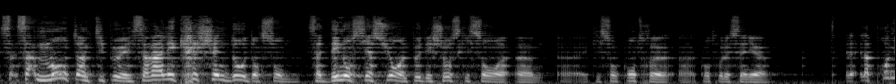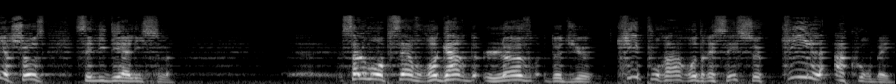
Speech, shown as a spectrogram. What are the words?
ça, monte un petit peu et ça va aller crescendo dans son, sa dénonciation un peu des choses qui sont, euh, euh, qui sont contre, euh, contre le Seigneur. La première chose, c'est l'idéalisme. Salomon observe, regarde l'œuvre de Dieu. Qui pourra redresser ce qu'il a courbé?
